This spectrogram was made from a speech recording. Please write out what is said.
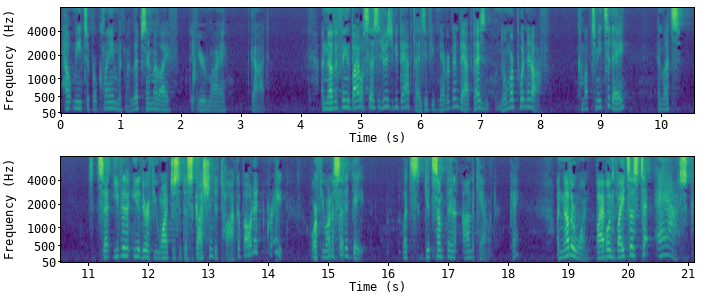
Help me to proclaim with my lips and my life that you're my God. Another thing the Bible says to do is to be baptized. If you've never been baptized, no more putting it off. Come up to me today and let's set either, either if you want just a discussion to talk about it, great. Or if you want to set a date, let's get something on the calendar, okay? Another one, Bible invites us to ask.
